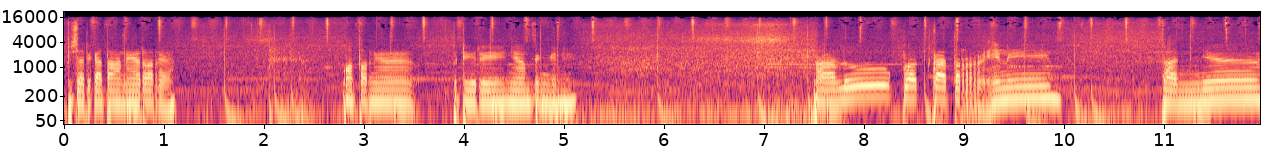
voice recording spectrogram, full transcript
bisa dikatakan error ya. Motornya berdiri nyamping gini lalu cloud cutter. Ini bannya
